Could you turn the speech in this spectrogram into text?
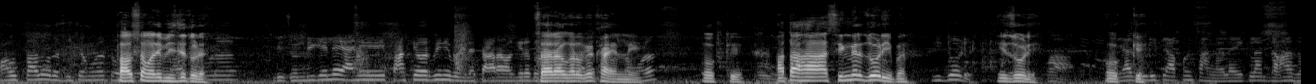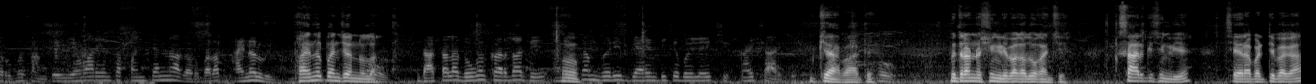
पाऊस चालू होता त्याच्यामुळे पावसामध्ये भिजले थोडे. थोडं भिजून बी गेले आणि पाकेवर बी नाही चारा वगैरे चारा वगैरे खायला नाही. ओके. आता हा सिंगल जोडी पण. ही जोड. ही जोडी. हा. या ओके. जोडीचे आपण सांगायला एक लाख दहा हजार रुपये सांगतो व्यवहार यांचा पंच्याण्णव हजार रुपयाला फायनल होईल. फायनल पंच्याण्णवला. हो. दाताला दोघं करतात ते हो. आणि एकदम गरीब गॅरंटीचे बैल एक शिक्का एक सारखे क्या बात आहे. हो. मित्रांनो शिंगडी बघा दोघांची. सारखी शिंगडी आहे. चेहरापट्टी बघा.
